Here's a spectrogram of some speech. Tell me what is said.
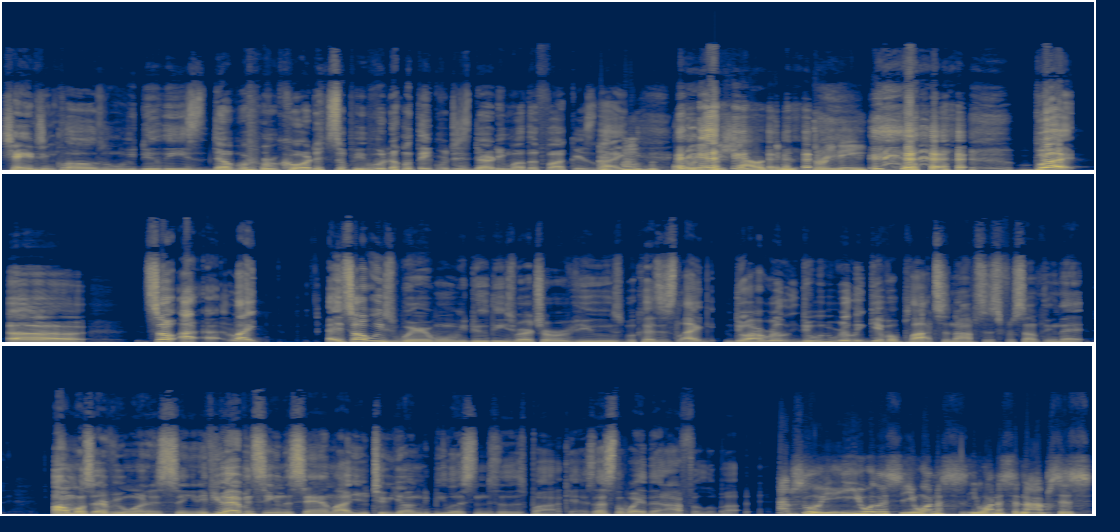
changing clothes when we do these double recordings, so people don't think we're just dirty motherfuckers. Like, Like, we haven't showered in three days. but uh, so I like. It's always weird when we do these retro reviews because it's like, do I really, do we really give a plot synopsis for something that almost everyone has seen? If you haven't seen The Sandlot, you're too young to be listening to this podcast. That's the way that I feel about it. Absolutely. You listen. You want a you want a synopsis?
